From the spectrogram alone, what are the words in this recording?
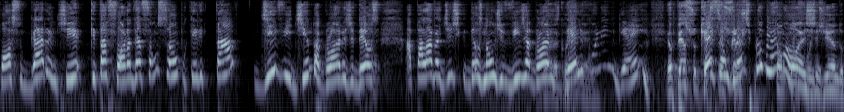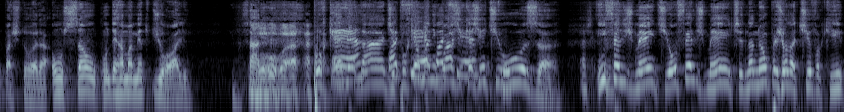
posso garantir que está fora dessa unção, porque ele está dividindo a glória de Deus. A palavra diz que Deus não divide a glória, glória dele com ninguém. com ninguém. Eu penso que esse é um grande problema hoje. confundindo, pastora, unção com derramamento de óleo. Sabe? Boa. Porque é, é verdade, porque ser, é uma linguagem que a gente usa. Infelizmente, ou felizmente, não é um pejorativo aqui,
